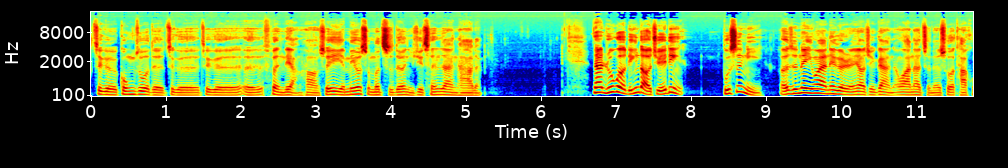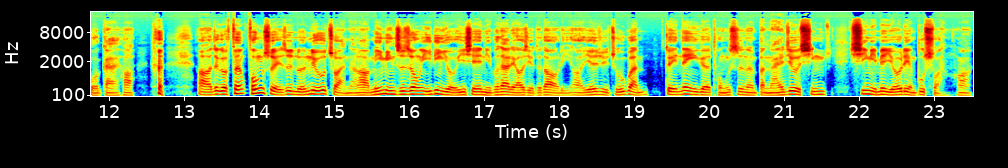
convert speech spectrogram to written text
这个工作的这个这个呃分量哈，所以也没有什么值得你去称赞他的。那如果领导决定不是你。而是另外那个人要去干的话，那只能说他活该哈 啊！这个风风水是轮流转的啊，冥冥之中一定有一些你不太了解的道理啊。也许主管对那一个同事呢，本来就心心里面有点不爽啊，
